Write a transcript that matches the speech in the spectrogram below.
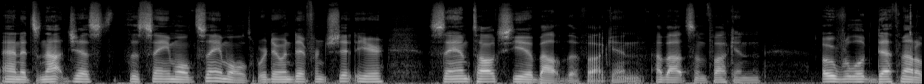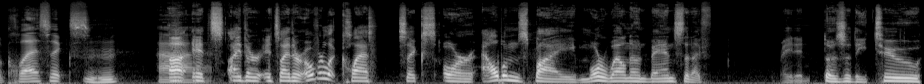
and it's not just the same old, same old. We're doing different shit here. Sam talks to you about the fucking, about some fucking overlooked death metal classics. Mm-hmm. Uh, it's either it's either overlooked classics or albums by more well-known bands that I've rated. Those are the two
